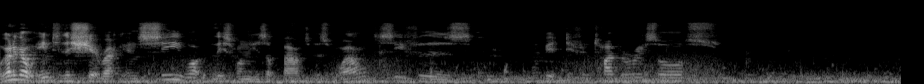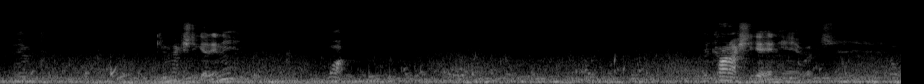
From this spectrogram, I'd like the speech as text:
We're going to go into this shipwreck and see what this one is about as well. To see if there's maybe a different type of resource. Can we actually get in here? What? We can't actually get in here, but... Oh,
